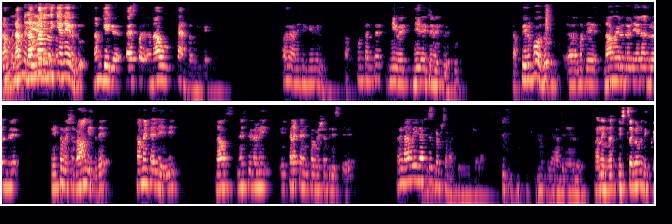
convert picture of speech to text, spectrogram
ನಮ್ಮ ನಮ್ಮ ನಮ್ಮ ಅನಿಸಿಕೆಯನ್ನೇ ಇರೋದು ನಮ್ಗೆ ಈಗ ಆಸ್ ಪರ್ ನಾವು ಫ್ಯಾನ್ಸ್ ಅವ್ರಿಗೆ ಅದ್ರ ಅನಿಸಿಕೆಯೇ ಇರುದು ತಪ್ಪುಂಟಂತೆ ನೀವೇ ನೀವೇ ಕ್ಷಮಿಸ್ಬೇಕು. ತಪ್ಪಿರ್ಬೋದು. ಮತ್ತೆ ನಾವು ಹೇಳೋದ್ರಲ್ಲಿ ಏನಾದ್ರು ಅಂದ್ರೆ ಇನ್ಫಾರ್ಮೇಶನ್ ರಾಂಗ್ ಇದ್ರೆ ಕಮೆಂಟ್ ಅಲ್ಲಿ ಹೇಳಿ. ನಾವು ನೆಕ್ಸ್ಟ್ ಇದರಲ್ಲಿ ಕರೆಕ್ಟ್ ಇನ್ಫಾರ್ಮೇಶನ್ ತಿಳಿಸ್ತೇವೆ. ಅಂದ್ರೆ ನಾವೀಗ ಅಷ್ಟು ಡಿಸ್ಕ್ರಿಪ್ಷನ್ ಹಾಕ್ತೀವಿ ನಿಮಗೆಲ್ಲ ಅದನ್ನ ಹೇಳ್ಬೇಕು ನಾನು ಇನ್ಸ್ಟಾಗ್ರಾಮ್ ನಿಕ್ಕು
